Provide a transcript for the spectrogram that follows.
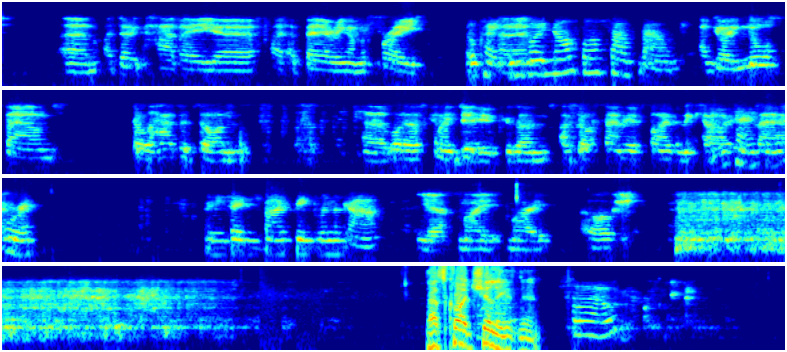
Um, I don't have a, uh, a bearing, I'm afraid. Okay, so you're um, going north or southbound? I'm going northbound. Got the hazards on. Uh, what else can I do? Because I've got a family of five in the car. Okay, don't worry. And you say there's five people in the car? Yeah, my my. Oh, That's quite chilling, isn't it? Hello?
